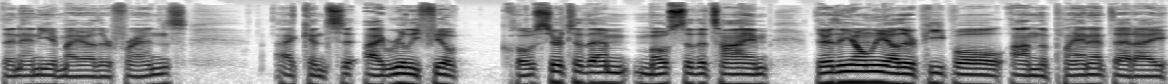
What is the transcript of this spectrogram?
than any of my other friends i can i really feel closer to them most of the time. They're the only other people on the planet that I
